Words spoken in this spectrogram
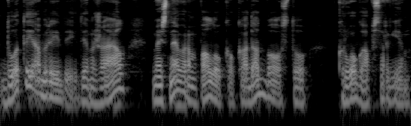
Dotajā brīdī, diemžēl, mēs nevaram palūkt kaut kādu atbalstu krogu apsargiem,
